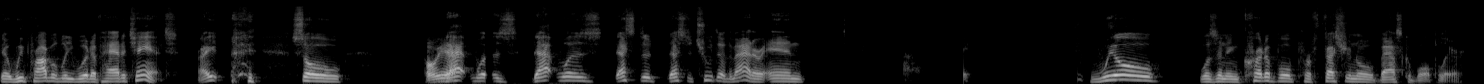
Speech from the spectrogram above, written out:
that we probably would have had a chance, right? so oh yeah that was that was that's the that's the truth of the matter and Will was an incredible professional basketball player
